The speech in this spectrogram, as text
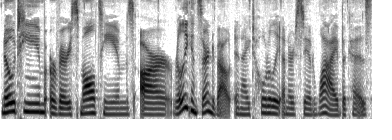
no team or very small teams, are really concerned about. And I totally understand why, because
